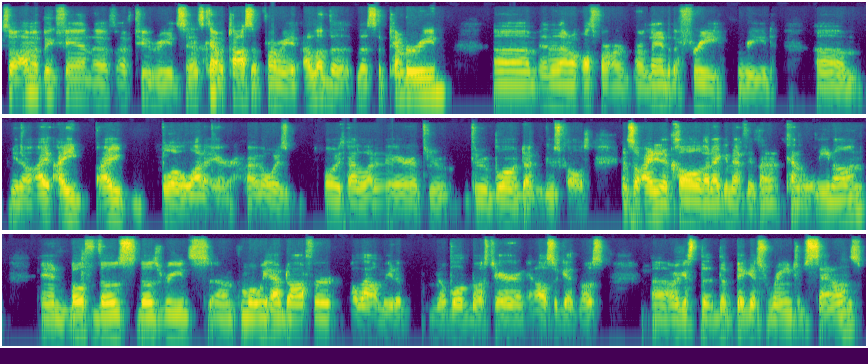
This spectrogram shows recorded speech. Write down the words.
So I'm a big fan of, of two reeds, and it's kind of a toss up for me. I love the the September reed, um, and then also for our, our Land of the Free reed um, you know, I, I I blow a lot of air. I've always always had a lot of air through through blowing duck and goose calls, and so I need a call that I can definitely kind of, kind of lean on. And both those those reeds um, from what we have to offer, allow me to you know, blow the most air and, and also get most, uh, I guess the the biggest range of sounds.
